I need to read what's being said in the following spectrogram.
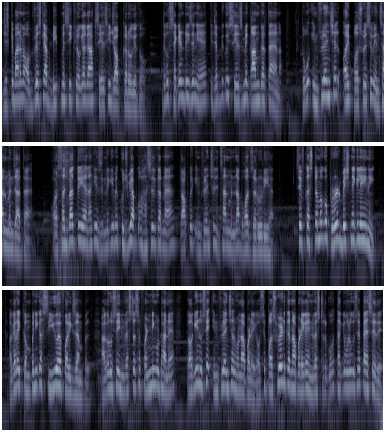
जिसके बारे में ऑब्वियसली आप डीप में सीख लोगे, अगर आप सेल्स की जॉब करोगे तो। देखो सेकंड रीजन ये है कि जब भी कोई सेल्स में काम करता है ना तो वो इन्फ्लुएंशियल और एक पर्सुएसिव इंसान बन जाता है। और सच बात तो ये है ना कि ज़िंदगी में कुछ भी आपको हासिल करना है तो आपको एक इन्फ्लुएंशियल इंसान बनना बहुत ज़रूरी है। सिर्फ़ कस्टमर को प्रोडक्ट बेचने के लिए ही नहीं अगर एक कंपनी का सीईओ है फॉर एग्ज़ाम्पल अगर उसे इन्वेस्टर से फंडिंग उठाने है तो अगेन उसे इन्फ्लुएंशियल होना पड़ेगा, उसे परसुएड करना पड़ेगा इन्वेस्टर को, ताकि वो लोग उसे पैसे दे।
